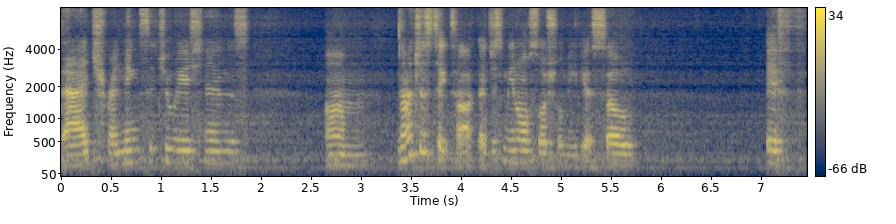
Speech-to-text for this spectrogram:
bad trending situations. Um, not just TikTok, I just mean all social media. So if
